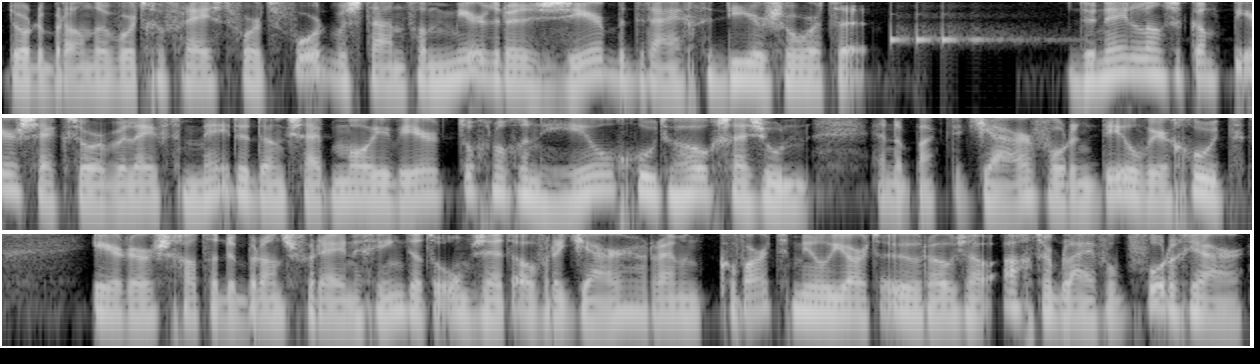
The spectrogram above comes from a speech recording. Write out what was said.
Door de branden wordt gevreesd voor het voortbestaan van meerdere zeer bedreigde diersoorten. De Nederlandse kampeersector beleeft mede dankzij het mooie weer toch nog een heel goed hoogseizoen. En dat maakt het jaar voor een deel weer goed. Eerder schatte de branchevereniging dat de omzet over het jaar ruim een kwart miljard euro zou achterblijven op vorig jaar.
